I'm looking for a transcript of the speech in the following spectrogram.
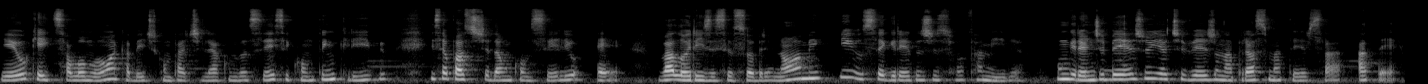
Eu, Kate Salomão, acabei de compartilhar com você esse conto incrível, e se eu posso te dar um conselho é: valorize seu sobrenome e os segredos de sua família. Um grande beijo e eu te vejo na próxima terça. Até!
